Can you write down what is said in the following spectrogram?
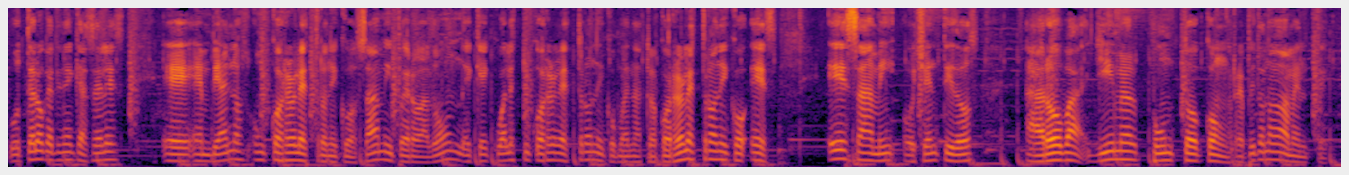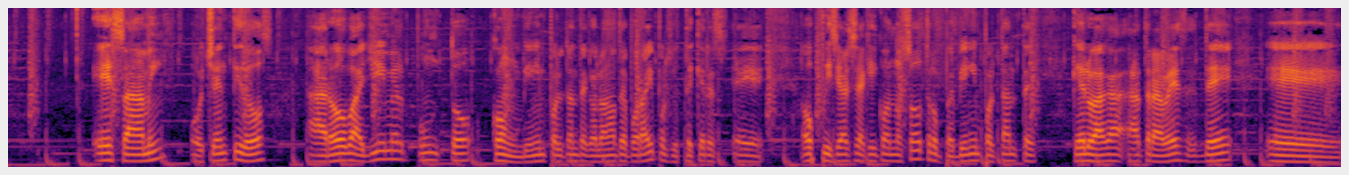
usted lo que tiene que hacer es eh, enviarnos un correo electrónico. Sammy, pero ¿a dónde? ¿Qué, ¿Cuál es tu correo electrónico? Pues nuestro correo electrónico es esami82 arroba gmail.com. Repito nuevamente, esami82 arroba gmail.com. Bien importante que lo anote por ahí, por si usted quiere eh, auspiciarse aquí con nosotros, pues bien importante que lo haga a través de eh,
